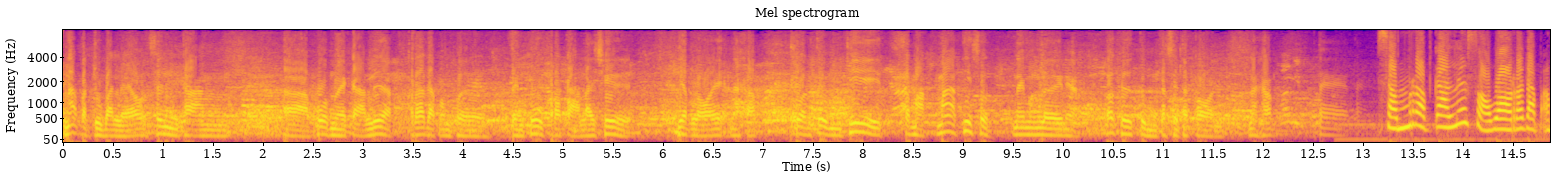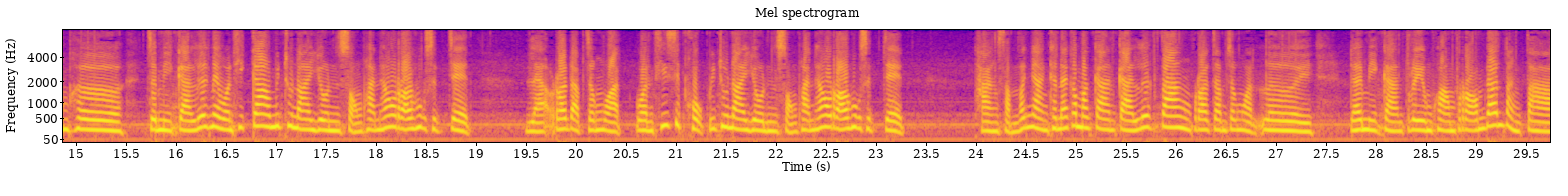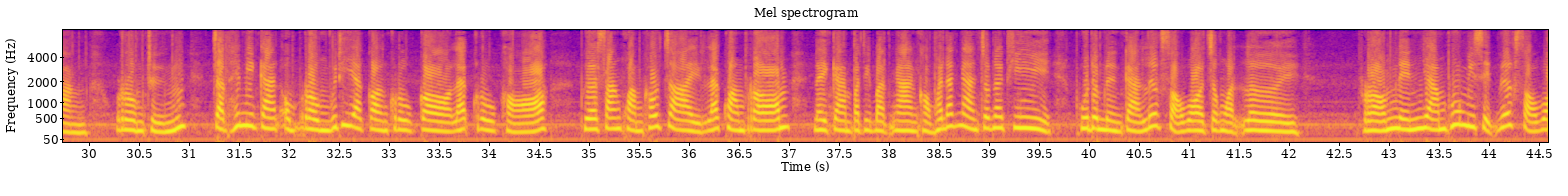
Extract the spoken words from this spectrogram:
ณปัจจุบันแล้ว ซึ่งทางผู้อำนวยการเลือกระดับอำเภอ เป็นผู้ประกาศรายชื่อเรียบร้อยนะครับ ส่วนกลุ่มที่สมัครมากที่สุดในเมืองเลยเนี่ยก็คือกลุ่มเกษตรกรนะครับแต่สำหรับการเลือกสวระดับอำเภอ จะมีการเลือกในวันที่ 9 มิถุนายน 2567 และระดับจังหวัดวันที่ 16 มิถุนายน 2567 ทางสำนักงานคณะกรรมการการเลือกตั้งประจำจังหวัดเลย ได้มีการเตรียมความพร้อมด้านต่างๆ รวมถึงจัดให้มีการอบรมวิทยากรครูกอและครูขอ เพื่อสร้างความเข้าใจและความพร้อมในการปฏิบัติงานของพนักงานเจ้าหน้าที่ ผู้ดำเนินการเลือกสวจังหวัดเลย พร้อมเน้นย้ำผู้มีสิทธิ์เลือกสว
